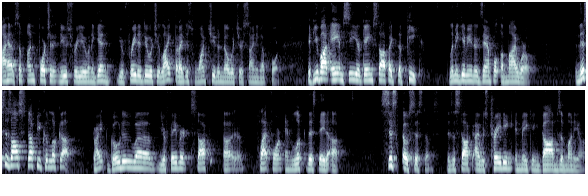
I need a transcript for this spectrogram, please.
I have some unfortunate news for you. And again, you're free to do what you like, but I just want you to know what you're signing up for. If you bought AMC or GameStop at the peak, let me give you an example of my world. And this is all stuff you can look up right? Go to uh, your favorite stock uh, platform and look this data up. Cisco Systems is a stock I was trading and making gobs of money on.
